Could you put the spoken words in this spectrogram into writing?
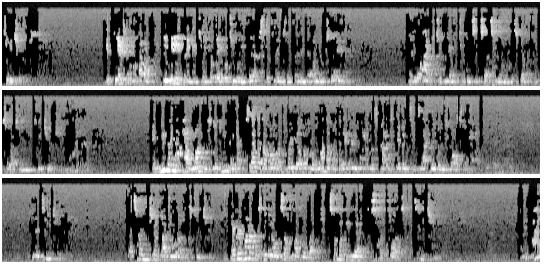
Teachers. If kids don't know how to do anything until you're able to invest the things that they need to understand in life to be able to be successful in this themselves and teachers and you may not have one of them, you may have seven of them, or three of them, or one of them, but every one of us God given us exactly what He's supposed to have. A teacher. That's how you show God love is teaching. Every one of us sitting on something like that. Some of you have teaching. I mean, I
